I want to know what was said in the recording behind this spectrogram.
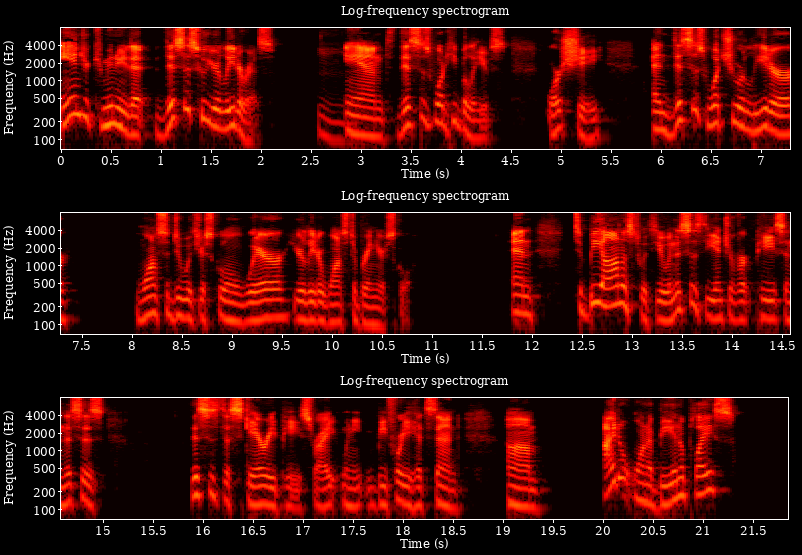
and your community that this is who your leader is, hmm. and this is what he believes or she, and this is what your leader wants to do with your school and where your leader wants to bring your school. And to be honest with you, and this is the introvert piece, and this is this is the scary piece, right? When you before you hit send, um, I don't want to be in a place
